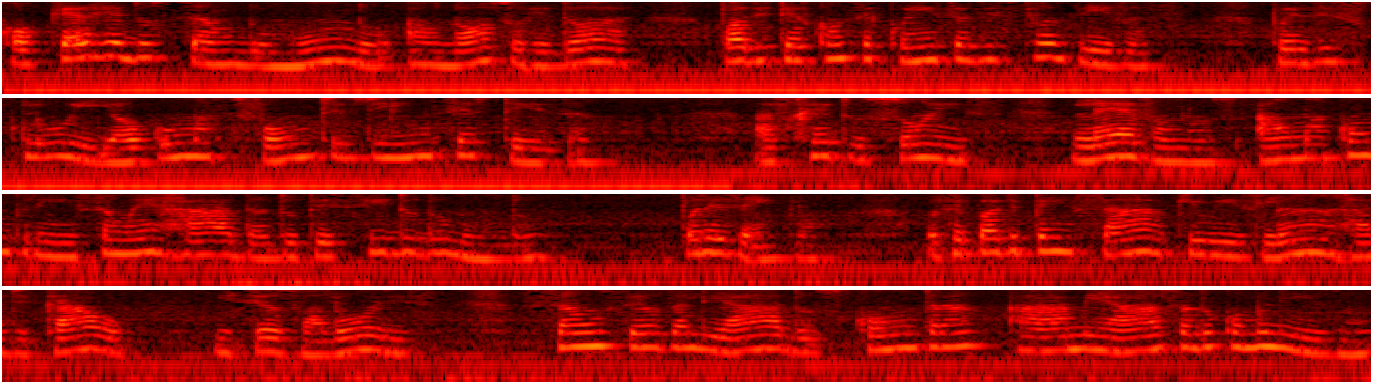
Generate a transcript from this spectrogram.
Qualquer redução do mundo ao nosso redor pode ter consequências explosivas, pois exclui algumas fontes de incerteza. As reduções levam-nos a uma compreensão errada do tecido do mundo. Por exemplo, você pode pensar que o Islã radical e seus valores são seus aliados contra a ameaça do comunismo,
